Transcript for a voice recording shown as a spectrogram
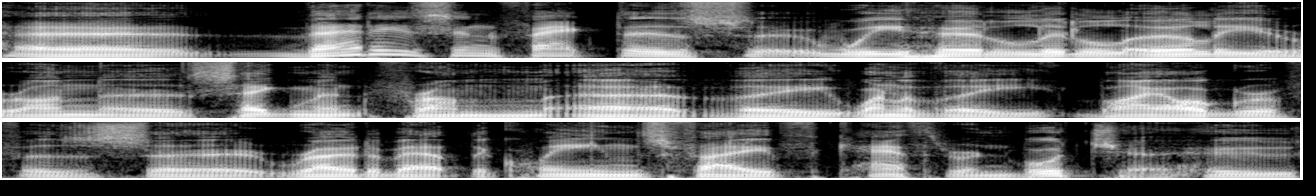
uh, that is in fact, as we heard a little earlier on a segment from uh, the one of the biographers uh, wrote about the Queen's faith, Catherine Butcher, who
